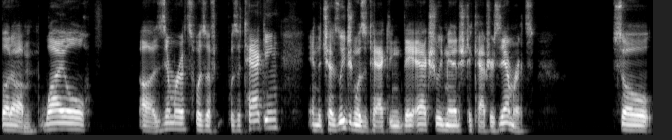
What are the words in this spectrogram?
But um, while uh, Zimmerits was a, was attacking and the Chez Legion was attacking, they actually managed to capture Zimmerits. So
